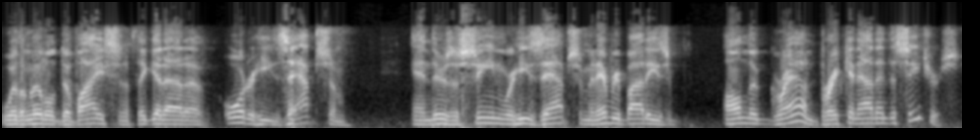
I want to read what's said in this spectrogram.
with a little device, and if they get out of order, he zaps them. And there's a scene where he zaps them, and everybody's on the ground breaking out into seizures.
